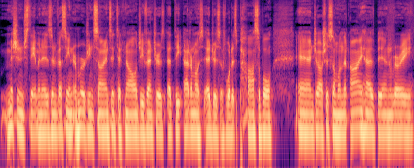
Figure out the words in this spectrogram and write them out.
mission statement is investing in emerging science and technology ventures at the outermost edges of what is possible. And Josh is someone that I have been very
